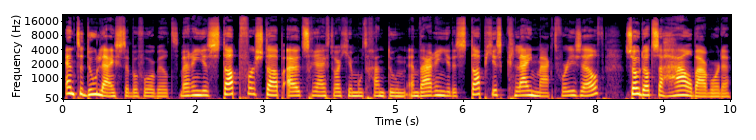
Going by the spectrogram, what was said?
en to-do-lijsten bijvoorbeeld, waarin je stap voor stap uitschrijft wat je moet gaan doen en waarin je de stapjes klein maakt voor jezelf, zodat ze haalbaar worden.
